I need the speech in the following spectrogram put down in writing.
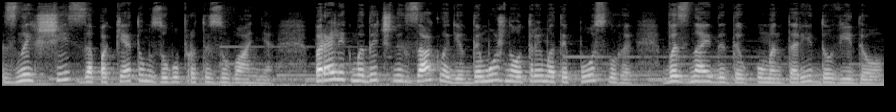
з них 6 за пакетом зубопротезування. Перелік медичних закладів, де можна отримати послуги, ви знайдете в коментарі до відео.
